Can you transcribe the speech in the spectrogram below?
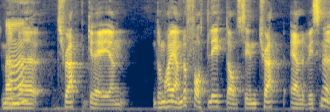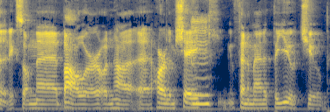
Men uh. äh, trap-grejen, de har ju ändå fått lite av sin trap-Elvis nu liksom. Med Bauer och den här äh, Harlem Shake-fenomenet på YouTube.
